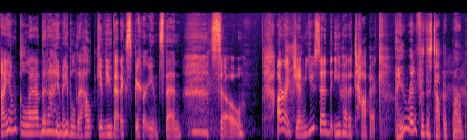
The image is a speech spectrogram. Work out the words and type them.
I am glad that I am able to help give you that experience then. So, all right, Jim, you said that you had a topic. Are you ready for this topic, Barb?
